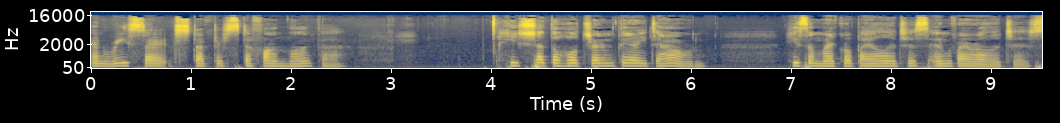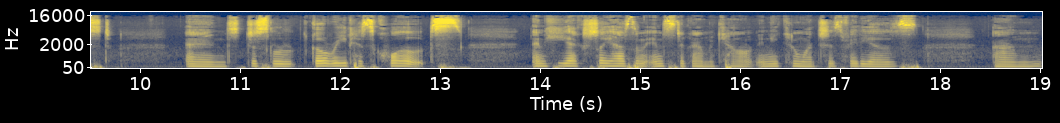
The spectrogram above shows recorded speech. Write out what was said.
and research Dr. Stefan Lanka. He shut the whole germ theory down. He's a microbiologist and virologist. And just go read his quotes. And he actually has an Instagram account, and you can watch his videos. Um,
